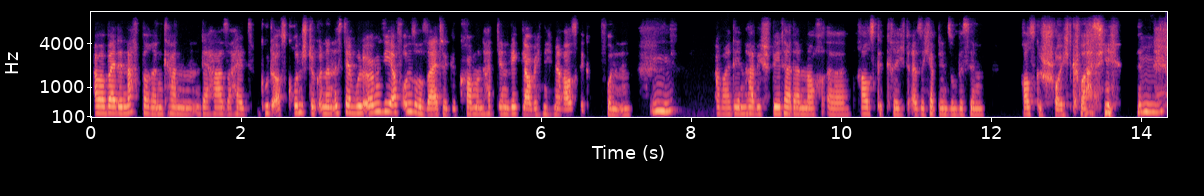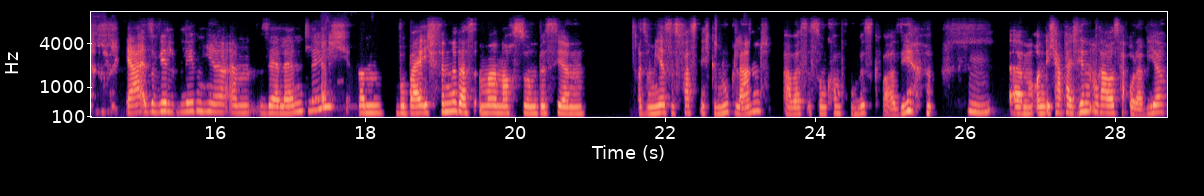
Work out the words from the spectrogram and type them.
aber bei der Nachbarin kann der Hase halt gut aufs Grundstück und dann ist der wohl irgendwie auf unsere Seite gekommen und hat den Weg, glaube ich, nicht mehr rausgefunden. Mhm. Aber den habe ich später dann noch äh, rausgekriegt. Also ich habe den so ein bisschen rausgescheucht quasi. Mhm. Ja, also wir leben hier ähm, sehr ländlich, ähm, wobei ich finde, dass immer noch so ein bisschen, also mir ist es fast nicht genug Land, aber es ist so ein Kompromiss quasi. Mhm. Ähm, und ich habe halt hinten raus, oder wir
